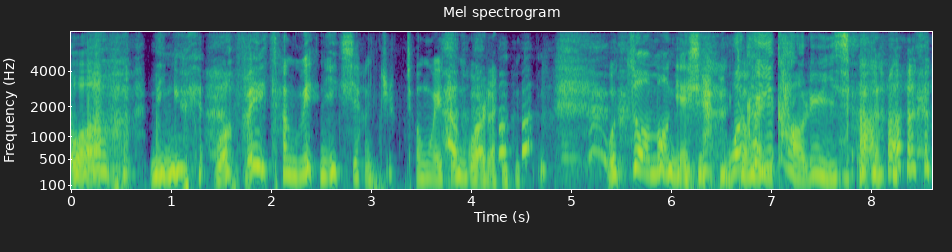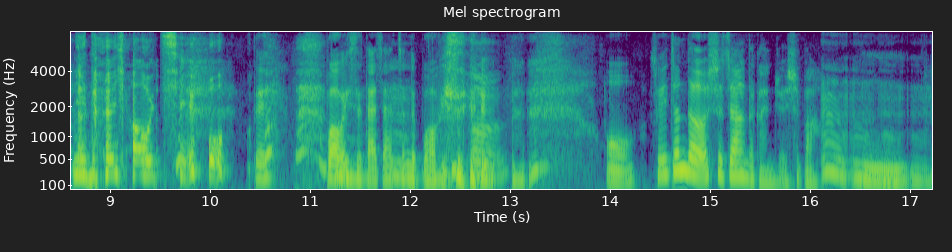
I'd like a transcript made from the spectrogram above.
我宁愿我非常愿意想成为中国人，我做梦也想。我可以考虑一下你的要求。对，不好意思，大家真的不好意思。嗯哦，所以真的是这样的感觉是吧？嗯嗯嗯嗯，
